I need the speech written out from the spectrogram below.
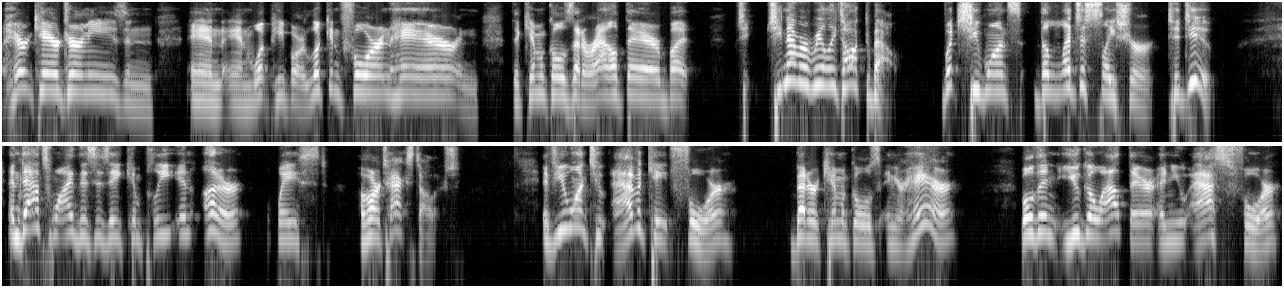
hair care journeys and and and what people are looking for in hair and the chemicals that are out there, but she, she never really talked about what she wants the legislature to do. And that's why this is a complete and utter waste of our tax dollars. If you want to advocate for better chemicals in your hair, well, then you go out there and you ask for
